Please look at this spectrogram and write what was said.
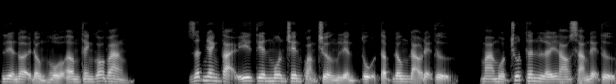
liền đợi đồng hồ âm thanh gõ vang. Rất nhanh tại y tiên môn trên quảng trường liền tụ tập đông đảo đệ tử, mà một chút thân lấy áo xám đệ tử,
